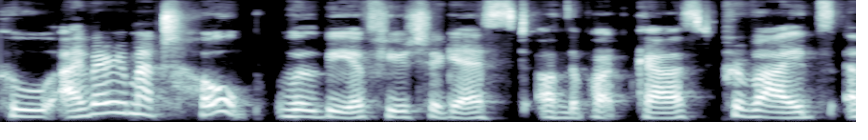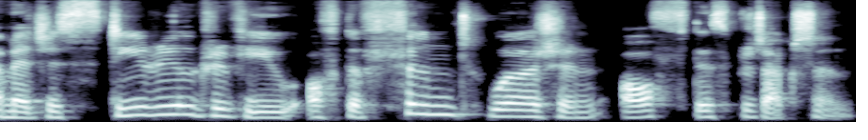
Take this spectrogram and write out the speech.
who I very much hope will be a future guest on the podcast, provides a magisterial review of the filmed version of this production.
